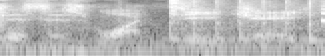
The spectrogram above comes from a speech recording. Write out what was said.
This is one DJ.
